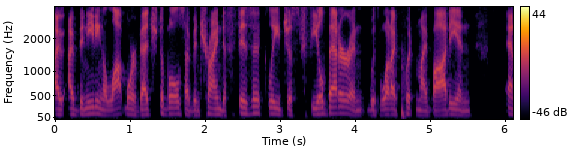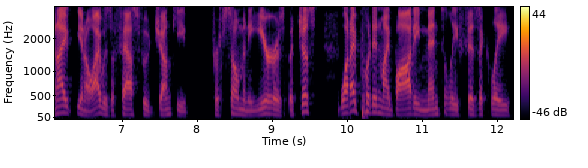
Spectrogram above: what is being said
I, I've been eating a lot more vegetables. I've been trying to physically just feel better and with what I put in my body. And and I, you know, I was a fast food junkie for so many years, but just what I put in my body mentally, physically,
